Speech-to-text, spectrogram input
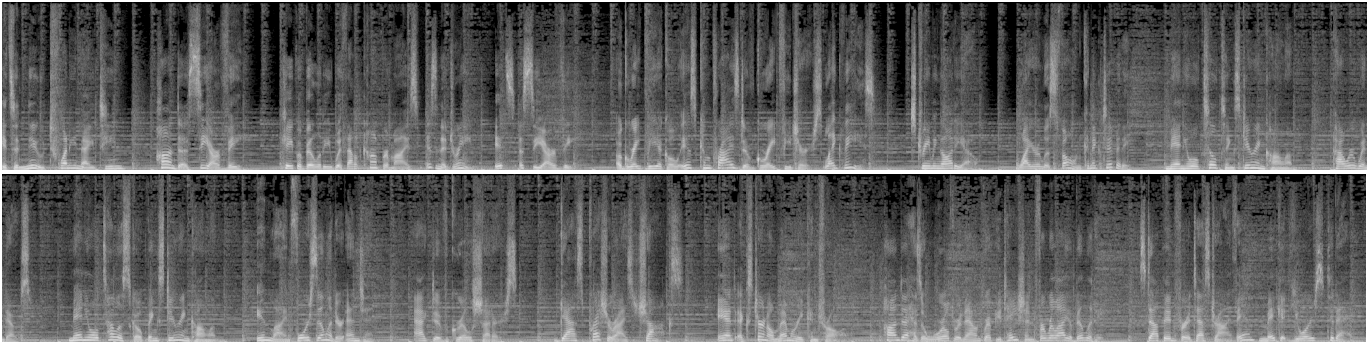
It's a new 2019 Honda CRV. Capability without compromise isn't a dream, it's a CRV. A great vehicle is comprised of great features like these streaming audio, wireless phone connectivity, manual tilting steering column, power windows, manual telescoping steering column, inline four cylinder engine, active grille shutters, gas pressurized shocks, and external memory control. Honda has a world renowned reputation for reliability. Stop in for a test drive and make it yours today.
